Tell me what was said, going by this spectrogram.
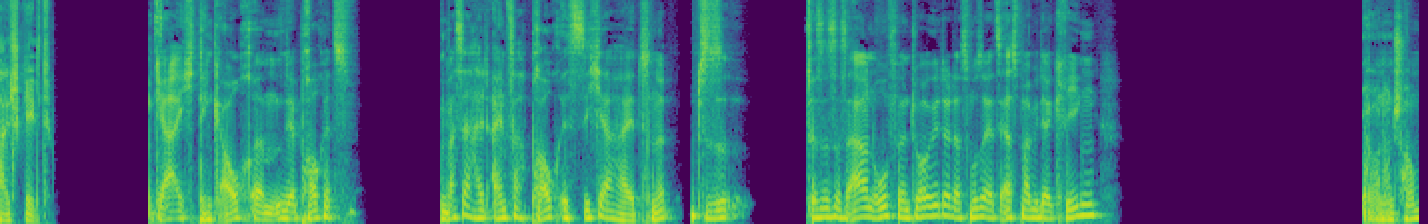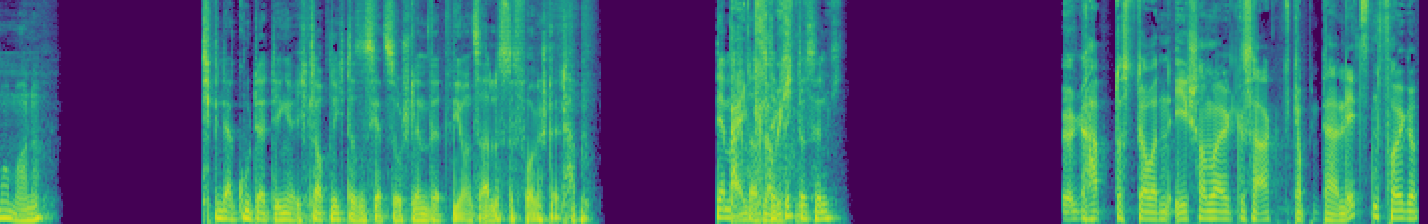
falsch gilt. Ja, ich denke auch, ähm, der braucht jetzt was er halt einfach braucht, ist Sicherheit. Ne? Das, das ist das A und O für einen Torhüter, das muss er jetzt erstmal wieder kriegen. Ja, und dann schauen wir mal, ne? Ich bin da guter Dinge. Ich glaube nicht, dass es jetzt so schlimm wird, wie wir uns alles das vorgestellt haben. Der macht Nein, das, der kriegt das hin. Ich hab das dauernd eh schon mal gesagt, ich glaube in der letzten Folge,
